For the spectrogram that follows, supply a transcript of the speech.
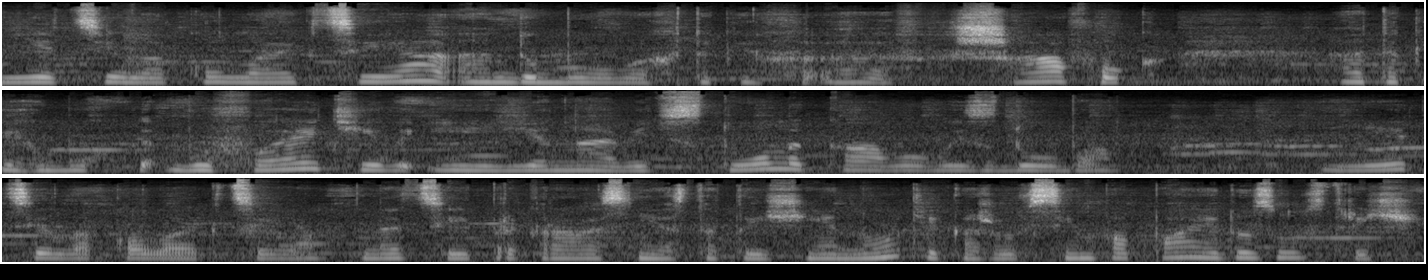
Є ціла колекція дубових таких е, шафок, е, таких буфетів і є навіть столик кавовий з дуба. Є ціла колекція. На цій прекрасній естетичній ноті кажу всім папа і до зустрічі.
